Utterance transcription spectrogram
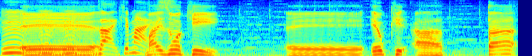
Hum, É, hum, hum. Vai, que mais? Mais um aqui. É, eu que. A Ta-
